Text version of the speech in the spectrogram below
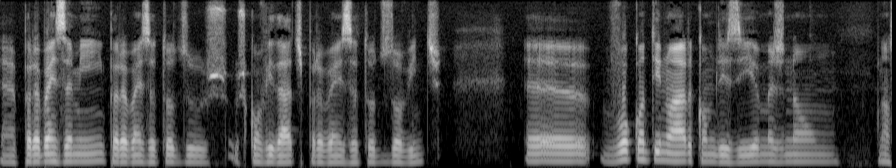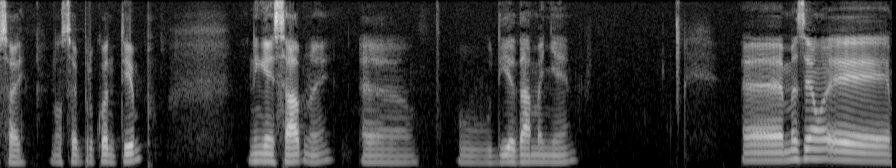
Uh, parabéns a mim, parabéns a todos os, os convidados, parabéns a todos os ouvintes. Uh, vou continuar, como dizia, mas não, não sei. Não sei por quanto tempo. Ninguém sabe, não é? Uh, o dia da manhã. Uh, mas é, é,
